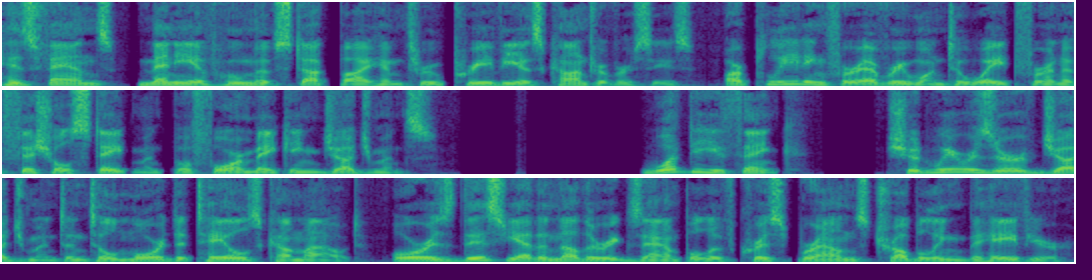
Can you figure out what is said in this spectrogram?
His fans, many of whom have stuck by him through previous controversies, are pleading for everyone to wait for an official statement before making judgments. What do you think? Should we reserve judgment until more details come out, or is this yet another example of Chris Brown's troubling behavior?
